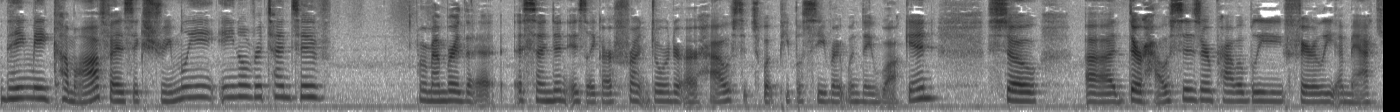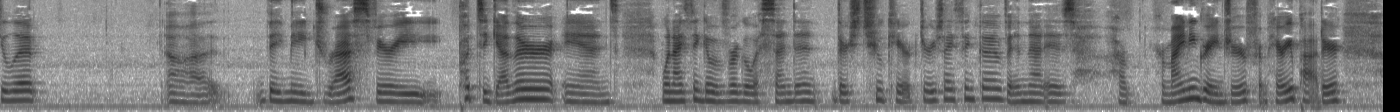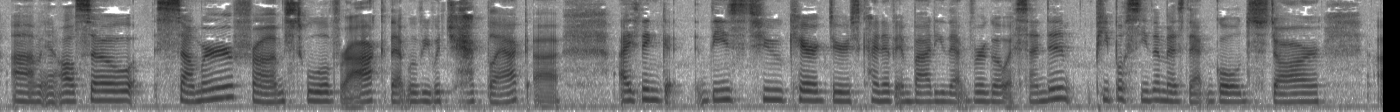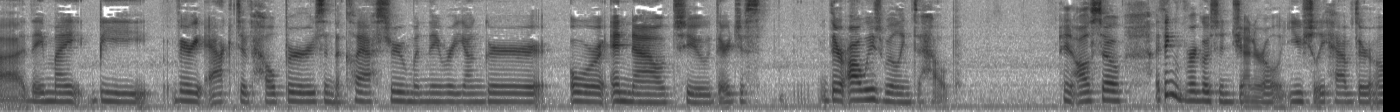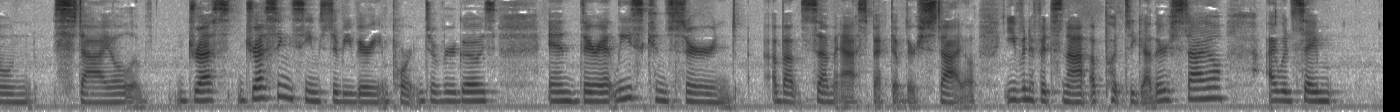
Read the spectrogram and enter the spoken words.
they may come off as extremely anal retentive. Remember, the ascendant is like our front door to our house, it's what people see right when they walk in. So, uh, their houses are probably fairly immaculate. Uh, they may dress very put together and when I think of Virgo ascendant, there's two characters I think of, and that is Her- Hermione Granger from Harry Potter, um, and also Summer from School of Rock, that movie with Jack Black. Uh, I think these two characters kind of embody that Virgo ascendant. People see them as that gold star. Uh, they might be very active helpers in the classroom when they were younger, or and now too. They're just they're always willing to help. And also, I think Virgos in general usually have their own style of dress. Dressing seems to be very important to Virgos, and they're at least concerned about some aspect of their style, even if it's not a put together style. I would say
